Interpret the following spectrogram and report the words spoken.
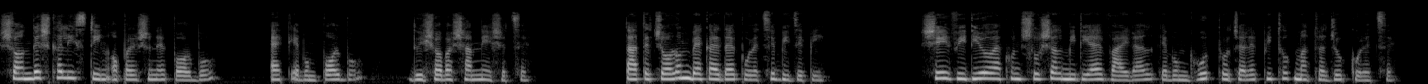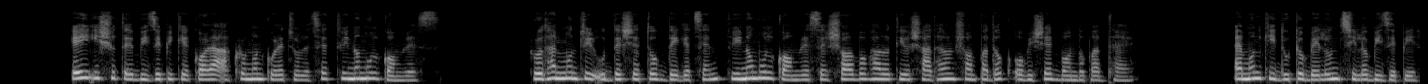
সন্দেশখালী স্টিং অপারেশনের পর্ব এক এবং পর্ব দুই সবার সামনে এসেছে। তাতে চরম বেকায়দায় পড়েছে বিজেপি। সেই ভিডিও এখন সোশ্যাল মিডিয়ায় ভাইরাল এবং ভোট প্রচারে পৃথক মাত্রা যোগ করেছে। এই ইস্যুতে বিজেপিকে কড়া আক্রমণ করে চলেছে তৃণমূল কংগ্রেস। প্রধানমন্ত্রীর উদ্দেশ্যে তোপ দেগেছেন তৃণমূল কংগ্রেসের সর্বভারতীয় সাধারণ সম্পাদক অভিষেক বন্দ্যোপাধ্যায়। এমনকি দুটো বেলুন ছিল বিজেপির।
